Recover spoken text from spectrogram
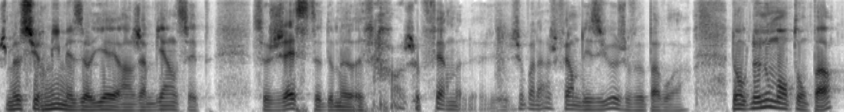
Je me suis remis mes œillères. Hein. J'aime bien cette, ce geste de me, oh, je ferme, je, voilà, je ferme les yeux, je veux pas voir. Donc ne nous mentons pas.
